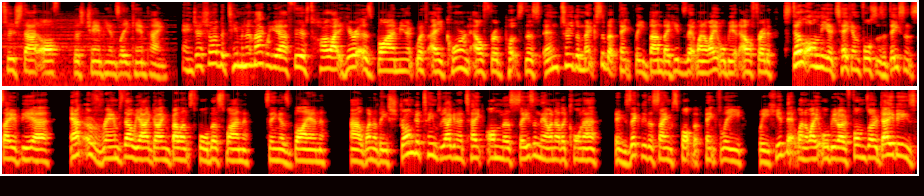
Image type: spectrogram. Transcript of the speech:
to start off this Champions League campaign. And just shy of the 10 minute mark, we get our first highlight here. It is Bayern Munich with a corner, Alfred puts this into the mixer, but thankfully Bamba heads that one away, albeit Alfred still on the attack and forces a decent save there. Out of Ramsdale, we are going balanced for this one, seeing as Bayern are one of the stronger teams we are going to take on this season. Now another corner exactly the same spot, but thankfully we hid that one away, albeit Alphonso Davies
